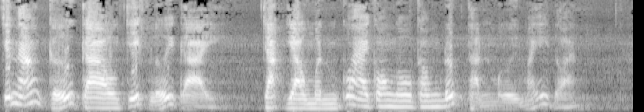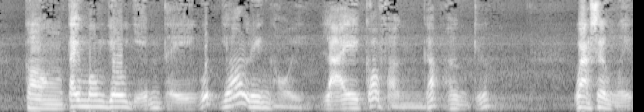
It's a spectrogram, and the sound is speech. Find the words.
Chính hắn cử cao chiếc lưỡi cài, chặt vào mình của hai con ngô công đứt thành mười mấy đoạn. Còn Tây Môn Vô Diệm thì quýt gió liên hồi, lại có phần gấp hơn trước quan Sơn Nguyệt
